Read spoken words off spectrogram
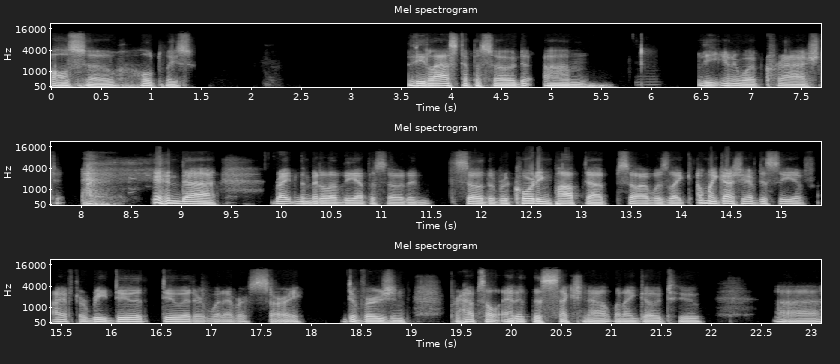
also hold please. The last episode um, the interweb crashed and uh, right in the middle of the episode and so the recording popped up so i was like oh my gosh i have to see if i have to redo it do it or whatever. Sorry diversion. Perhaps i'll edit this section out when i go to uh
